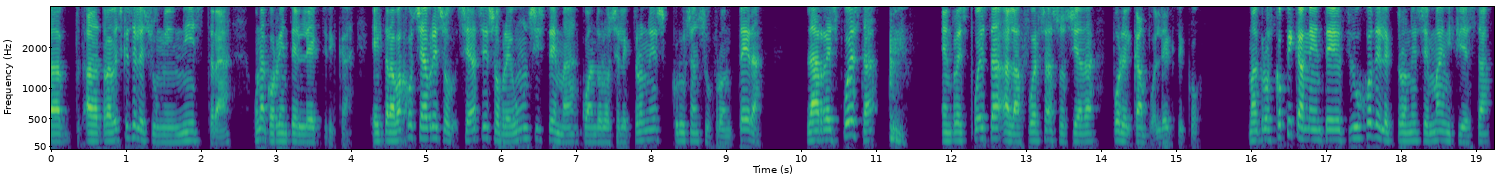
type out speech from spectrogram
a, través que se le suministra una corriente eléctrica. El trabajo se, abre se hace sobre un sistema cuando los electrones cruzan su frontera. La respuesta, en respuesta a la fuerza asociada por el campo eléctrico. Macroscópicamente, el flujo de electrones se manifiesta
